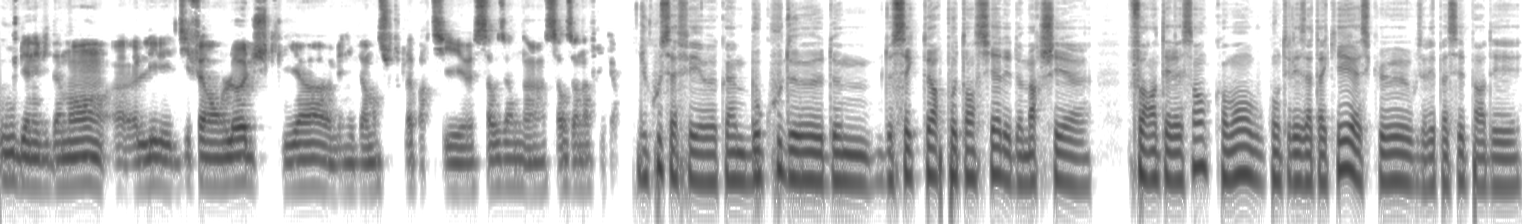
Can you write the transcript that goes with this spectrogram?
ou bien évidemment les différents lodges qu'il y a bien évidemment sur toute la partie Southern, Southern Africa. Du coup, ça fait quand même beaucoup de, de secteurs potentiels et de marchés fort intéressant. Comment vous comptez les attaquer? Est-ce que vous allez passer par des,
